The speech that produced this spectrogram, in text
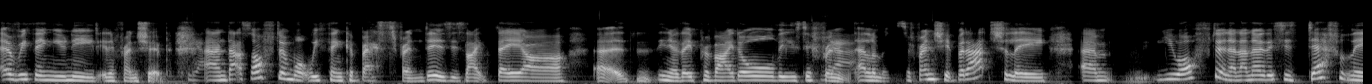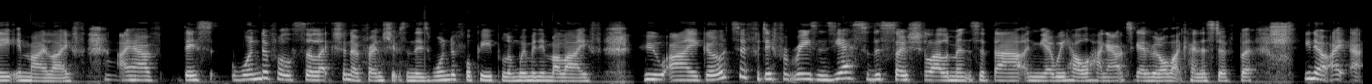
everything you need in a friendship yeah. and that's often what we think a best friend is is like they are uh, you know they provide all these different yeah. elements of friendship but actually um, you often and i know this is definitely in my life mm-hmm. i have this wonderful selection of friendships and these wonderful people and women in my life who I go to for different reasons. Yes, so there's social elements of that, and yeah, we all hang out together and all that kind of stuff. But you know, I, I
